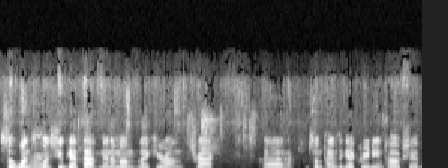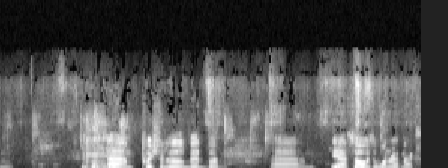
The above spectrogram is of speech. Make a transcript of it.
So once right. once you get that minimum, like you're on track. Uh, sometimes they get greedy and talk shit and um, push a little bit, but um, yeah, it's always a one rep max.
